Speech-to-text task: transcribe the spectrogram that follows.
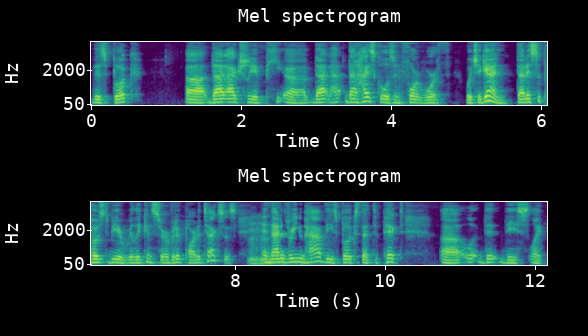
this book, uh, that actually uh, that that high school is in Fort Worth, which again, that is supposed to be a really conservative part of Texas, Mhm. and that is where you have these books that depict uh, th- these like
